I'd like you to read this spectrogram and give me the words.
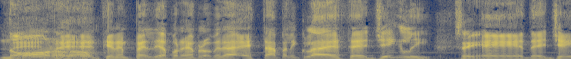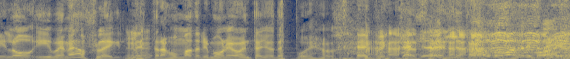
No, eh, no, te- no. Tienen pérdida. Por ejemplo, mira, esta película de este Jiggly, Sí. eh, de J-Lo y Ben Affleck, les trajo un matrimonio 20 años después. o sea, Le trajo dos matrimonios.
